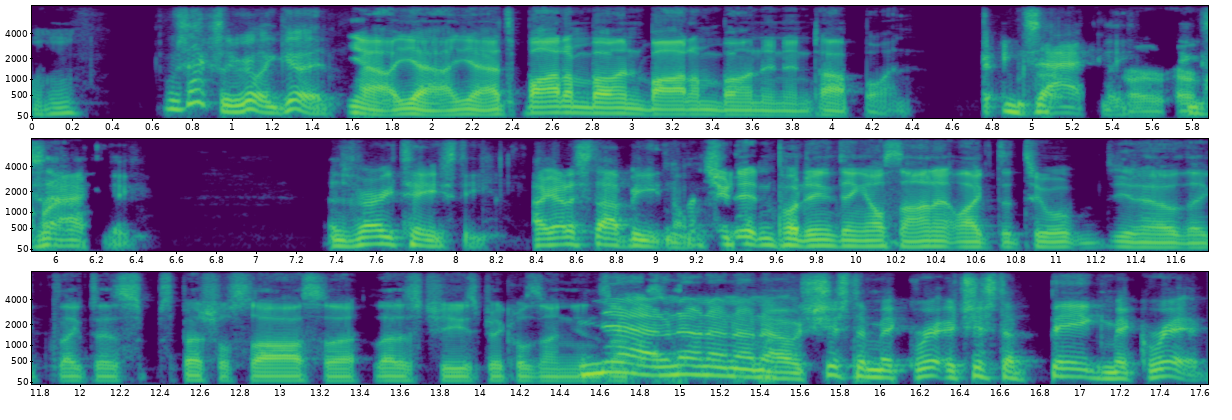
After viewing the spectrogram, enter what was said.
Mm-hmm. It was actually really good. Yeah, yeah, yeah. It's bottom bun, bottom bun, and then top bun. Exactly. Or- or exactly. It was very tasty. I got to stop eating them. But you didn't put anything else on it, like the two, you know, like like this special sauce, uh, lettuce, cheese, pickles, onions. No, no, no, no, no. It's just a McRib. It's just a big McRib.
